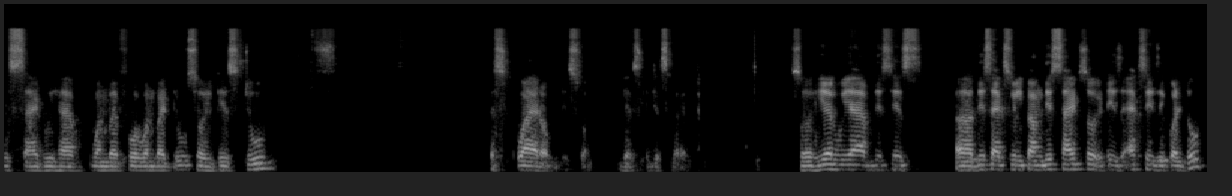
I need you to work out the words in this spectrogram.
this side we have 1 by 4, 1 by 2. So it is 2 the square of this one. Yes, it is correct. So here we have this is uh, this x will come this side. So it is x is equal to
